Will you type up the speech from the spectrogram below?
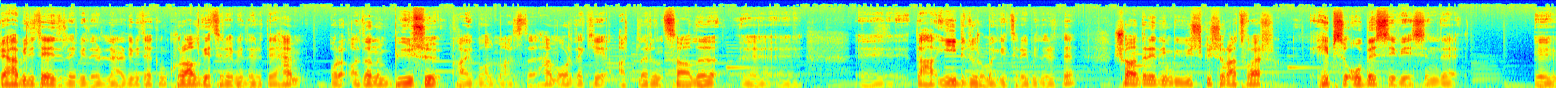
rehabilite edilebilirlerdi. Bir takım kural getirebilirdi. Hem adanın büyüsü kaybolmazdı. Hem oradaki atların sağlığı e, e, e, daha iyi bir duruma getirebilirdi. Şu anda dediğim gibi 100 küsur at var. Hepsi obez seviyesinde e,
